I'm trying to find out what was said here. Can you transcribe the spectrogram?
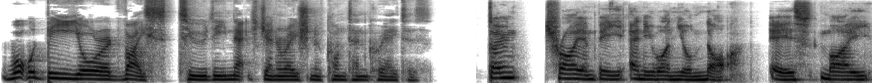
what would be your advice to the next generation of content creators? Don't try and be anyone you're not is my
